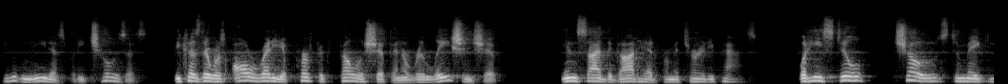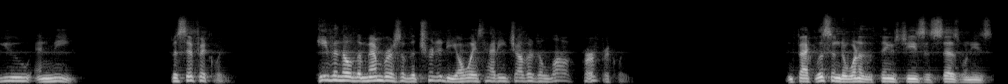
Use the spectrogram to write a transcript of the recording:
He didn't need us, but he chose us because there was already a perfect fellowship and a relationship inside the Godhead from eternity past. But he still chose to make you and me specifically, even though the members of the Trinity always had each other to love perfectly. In fact, listen to one of the things Jesus says when he's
